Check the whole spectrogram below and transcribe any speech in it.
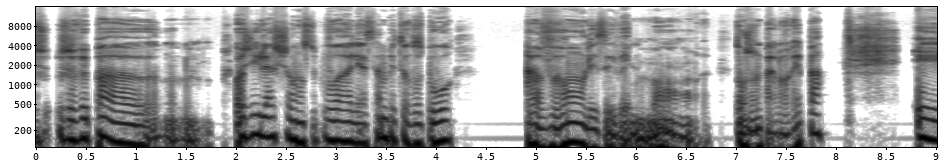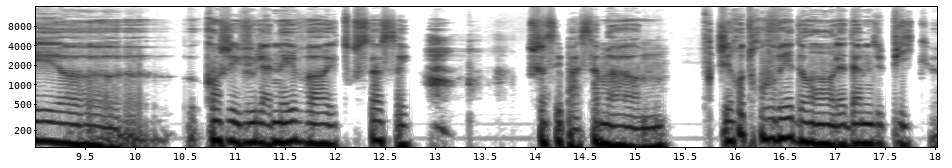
Je, je veux pas. euh, oh, J'ai eu la chance de pouvoir aller à Saint-Pétersbourg avant les événements euh, dont je ne parlerai pas. Et euh, quand j'ai vu la Neva et tout ça, c'est, oh, je ne sais pas, ça m'a, j'ai retrouvé dans La Dame du Pic. euh,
